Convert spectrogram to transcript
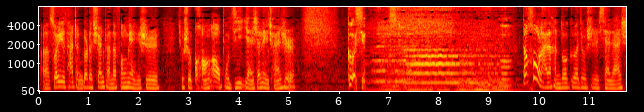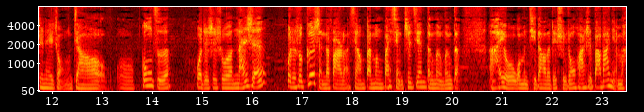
呃，所以他整个的宣传的封面也是，就是狂傲不羁，眼神里全是个性。到后来的很多歌，就是显然是那种叫哦公子，或者是说男神，或者说歌神的范儿了，像半梦半醒之间等等等等。啊，还有我们提到的这水中花是八八年嘛。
